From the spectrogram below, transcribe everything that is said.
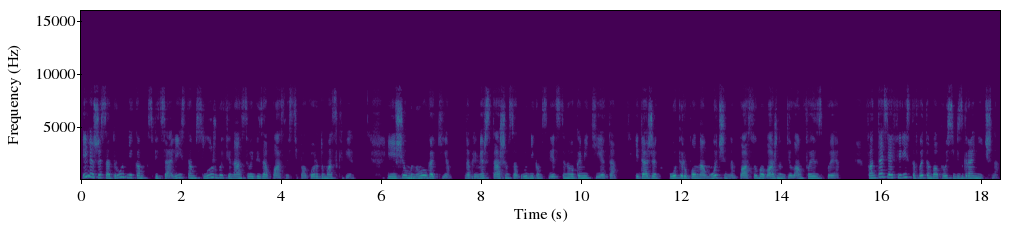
Или же сотрудником, специалистом службы финансовой безопасности по городу Москве. И еще много кем, например, старшим сотрудником Следственного комитета и даже оперуполномоченным по особо важным делам ФСБ. Фантазия аферистов в этом вопросе безгранична.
